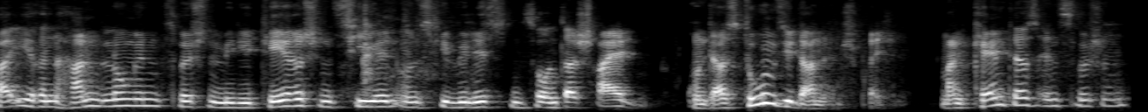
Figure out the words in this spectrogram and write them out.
bei ihren Handlungen zwischen militärischen Zielen und Zivilisten zu unterscheiden. Und das tun sie dann entsprechend. Man kennt das inzwischen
